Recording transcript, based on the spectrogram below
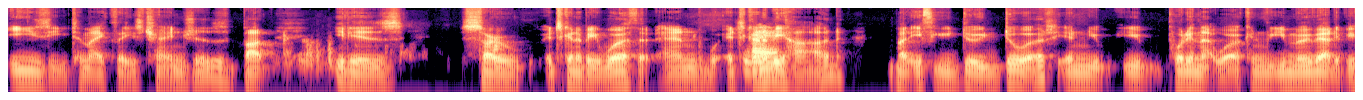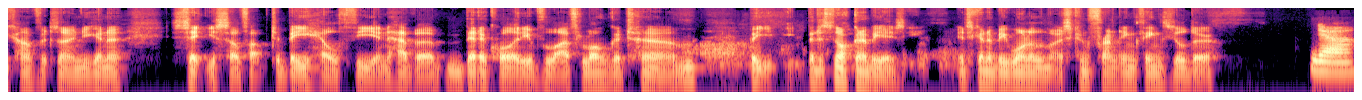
easy to make these changes, but it is so it's going to be worth it and it's going to be hard. But if you do do it and you, you put in that work and you move out of your comfort zone, you're going to set yourself up to be healthy and have a better quality of life longer term. But but it's not going to be easy. It's going to be one of the most confronting things you'll do. Yeah.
